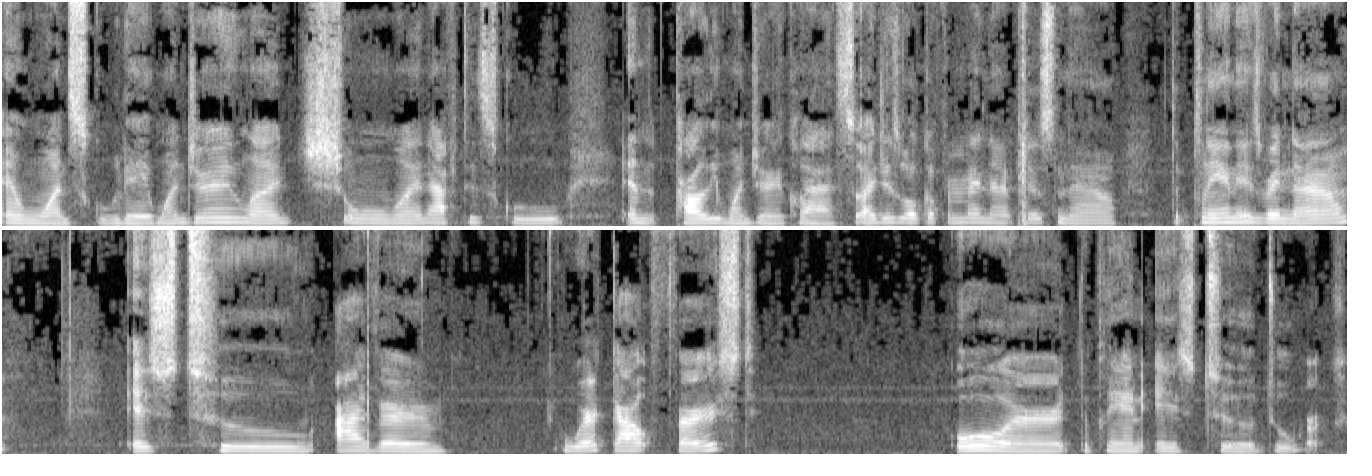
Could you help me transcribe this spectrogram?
in one school day. One during lunch, one after school, and probably one during class. So I just woke up from my nap just now the plan is right now is to either work out first or the plan is to do work.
